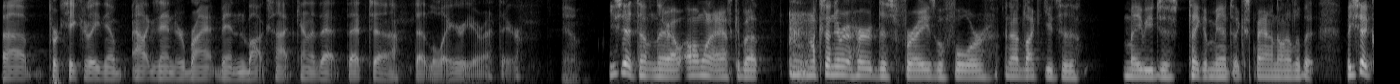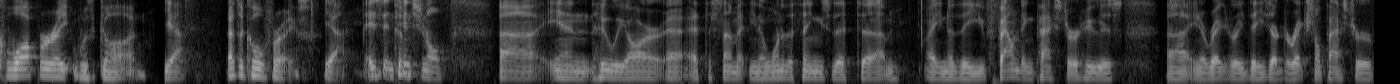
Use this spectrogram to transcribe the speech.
uh, particularly you know Alexander, Bryant, Benton, Bauxite, kind of that that uh, that little area right there. Yeah. You said something there. I, I want to ask about because I never heard this phrase before, and I'd like you to maybe just take a minute to expound on it a little bit. But you said cooperate with God. Yeah, That's a cool phrase. Yeah, it's intentional uh, in who we are uh, at the summit. You know, one of the things that um, uh, you know the founding pastor, who is uh, you know regularly, he's our directional pastor,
